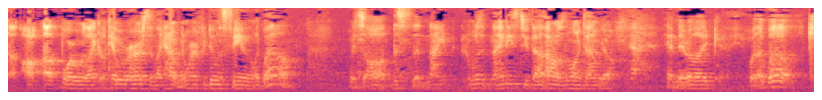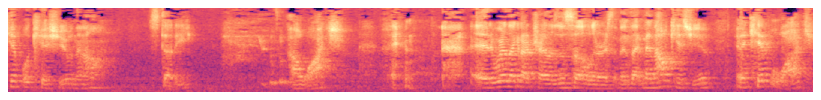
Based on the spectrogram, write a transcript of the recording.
up board. We're like, okay, we're rehearsing. Like, how are we gonna rehearse? We're doing the scene. And like, well, it's all. This is the night. Was it '90s, 2000? I don't know. It was a long time ago. Yeah. And they were like, we're like, well, Kip will kiss you, and then I'll study. I'll watch. And, and we're like in our trailers. it's so hilarious. And it's like, man, I'll kiss you, and then Kip will watch.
